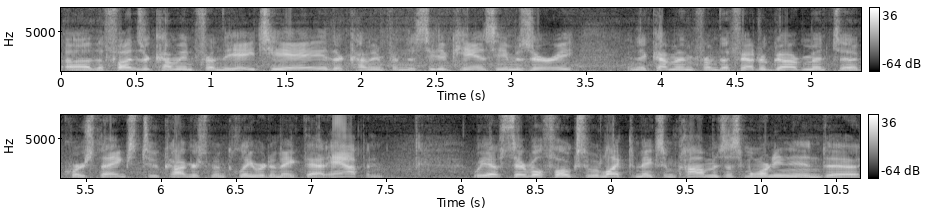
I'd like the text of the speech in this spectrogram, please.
Uh, the funds are coming from the ATA, they're coming from the City of Kansas City, Missouri, and they're coming from the federal government, uh, of course, thanks to Congressman Cleaver to make that happen. We have several folks who would like to make some comments this morning, and uh,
